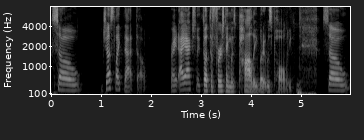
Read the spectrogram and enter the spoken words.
So just like that, though, right? I actually thought the first name was Polly, but it was Paulie. So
